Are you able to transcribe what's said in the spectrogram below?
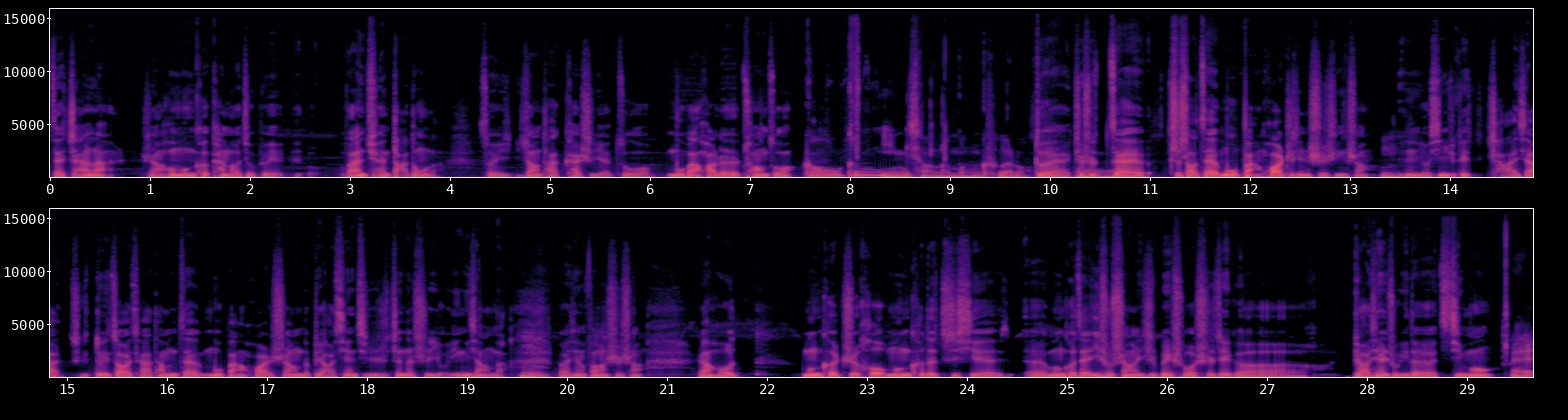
在展览，然后蒙克看到就被完全打动了，所以让他开始也做木板画的创作。高更影响了蒙克了。对，就是哦在、至少在木板画这件事情上，嗯嗯，有兴趣可以查一下，这个对照一下他们在木板画上的表现，其实真的是有影响的嗯表现方式上。然后蒙克之后，蒙克的这些呃，蒙克在艺术史上一直被说是这个表现主义的启蒙，哎，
